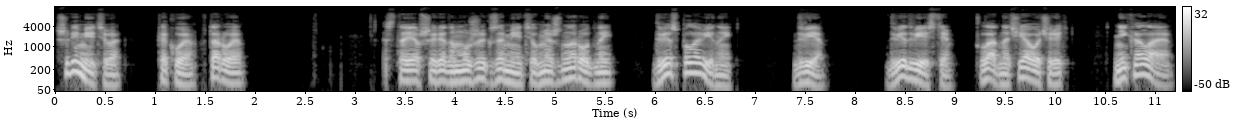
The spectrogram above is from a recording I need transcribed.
Шереметьево. Какое? Второе. Стоявший рядом мужик заметил. Международный. Две с половиной. Две. Две двести. Ладно, чья очередь? Николая.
